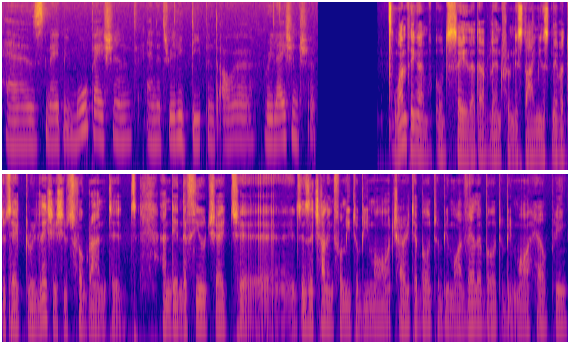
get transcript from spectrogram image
has made me more patient and it's really deepened our relationship. One thing I would say that I've learned from this time is never to take relationships for granted. And in the future, it, uh, it is a challenge for me to be more charitable, to be more available, to be more helping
